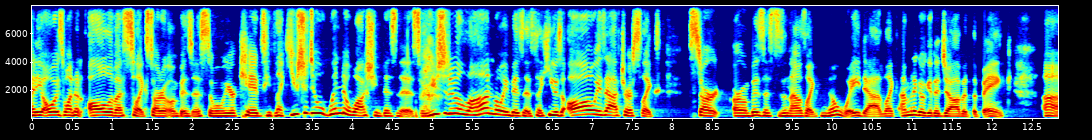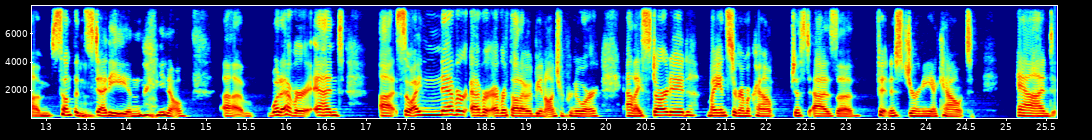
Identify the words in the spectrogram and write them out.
And he always wanted all of us to like start our own business. So when we were kids he'd like you should do a window washing business or you should do a lawn mowing business. Like he was always after us like start our own businesses. And i was like no way dad. Like i'm gonna go get a job at the bank um, something mm. steady and you know um, whatever. And uh, so I never, ever, ever thought I would be an entrepreneur. And I started my Instagram account just as a fitness journey account. And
